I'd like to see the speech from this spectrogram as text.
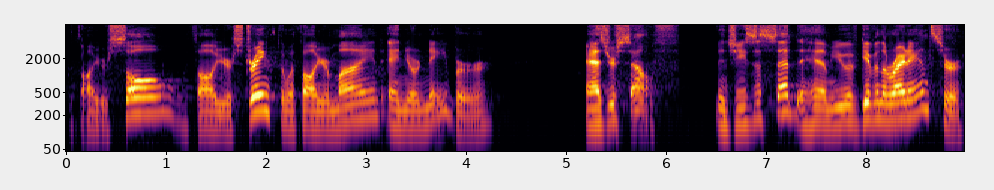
with all your soul, with all your strength, and with all your mind, and your neighbor as yourself. And Jesus said to him, You have given the right answer.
